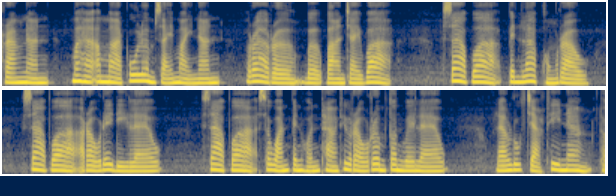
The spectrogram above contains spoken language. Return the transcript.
ครั้งนั้นมหาอมาตย์ผู้เริ่มสายใหม่นั้น ร่าเริง เบิกบานใจว่า ทราบว่าเป็นลาบของเรา ทราบว่าเราได้ดีแล้ว ทราบว่าสวรรค์เป็นหนทางที่เราเริ่มต้นไว้แล้ว แล้วลุกจากที่นั่ง ถ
